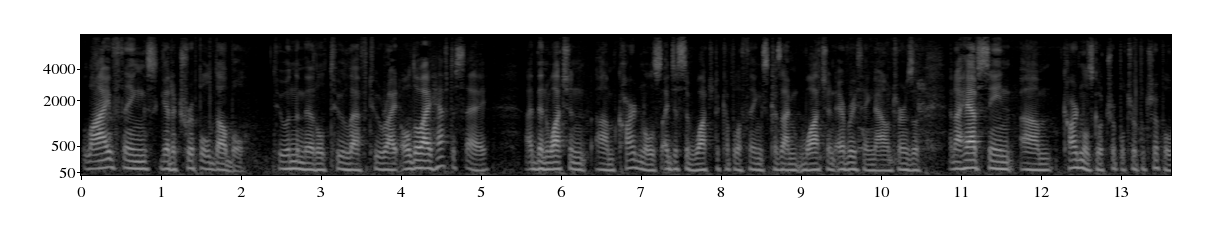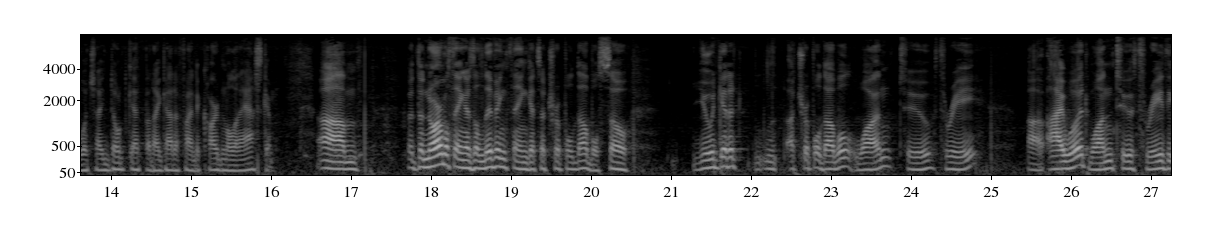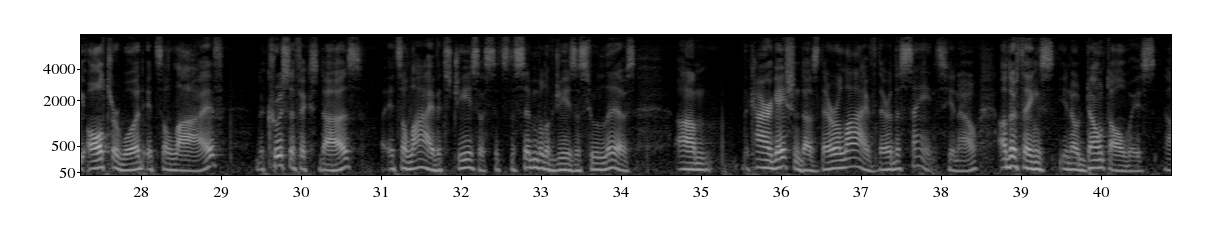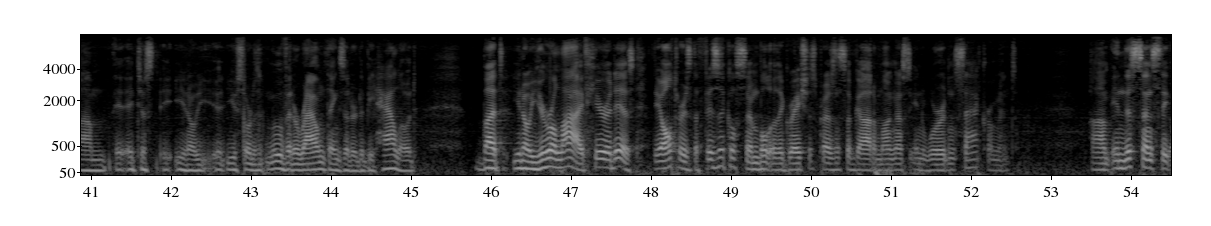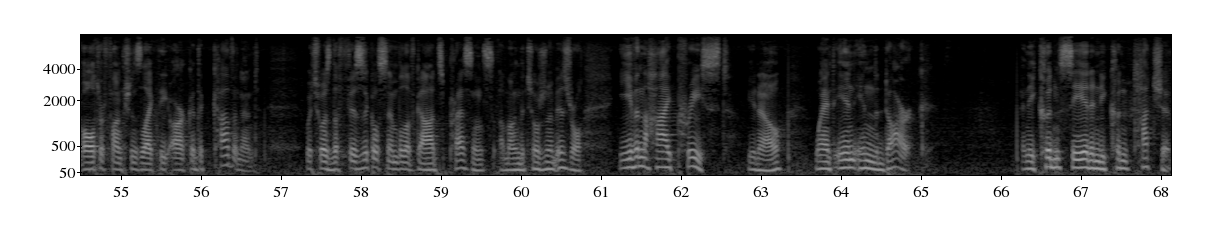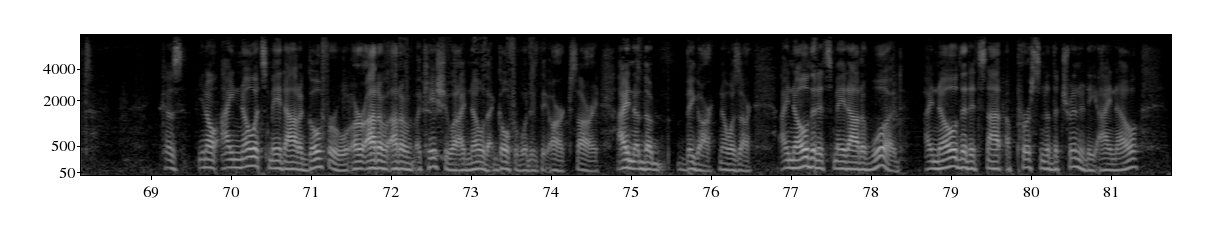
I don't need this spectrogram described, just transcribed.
live things get a triple double two in the middle, two left, two right. Although I have to say, I've been watching um, Cardinals. I just have watched a couple of things because I'm watching everything now in terms of, and I have seen um, Cardinals go triple, triple, triple, which I don't get, but I got to find a Cardinal and ask him. Um, but the normal thing is a living thing gets a triple double. So you would get a, a triple double one, two, three. Uh, I would one, two, three. The altar would. It's alive. The crucifix does it's alive. It's Jesus. It's the symbol of Jesus who lives. Um, the congregation does. They're alive. They're the saints, you know. Other things, you know, don't always. Um, it, it, just, you know, you, you, sort of move it around things that are to be hallowed. But, you know, you're alive. Here it is. The altar is the physical symbol of the gracious presence of God among us in word and sacrament. Um, in this sense, the altar functions like the Ark of the Covenant which was the physical symbol of God's presence among the children of Israel. Even the high priest, you know, went in in the dark. And he couldn't see it and he couldn't touch it. Because, you know, I know it's made out of gopher wood, or out of, out of acacia wood. I know that gopher wood is the ark, sorry. I know the big ark, Noah's ark. I know that it's made out of wood. I know that it's not a person of the Trinity. I know.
